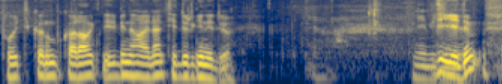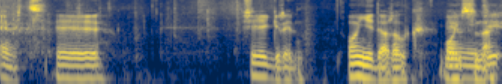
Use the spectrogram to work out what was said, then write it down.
politikanın bu karanlık beni halen tedirgin ediyor. Ne. Diyelim Evet. e, şeye girelim. 17 Aralık mevzusuna. 17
